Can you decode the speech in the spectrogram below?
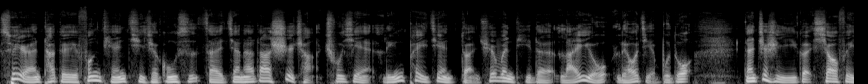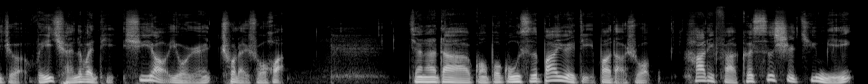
虽然他对丰田汽车公司在加拿大市场出现零配件短缺问题的来由了解不多，但这是一个消费者维权的问题，需要有人出来说话。”加拿大广播公司八月底报道说。哈利法克斯市居民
